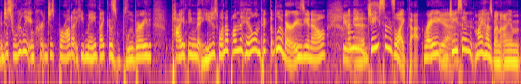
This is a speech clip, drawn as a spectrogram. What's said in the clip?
and just really encourage. Just brought it. He made like this blueberry pie thing that he just went up on the hill and picked the blueberries, you know. I mean, Jason's like that, right? Yeah. Jason, my husband, I am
